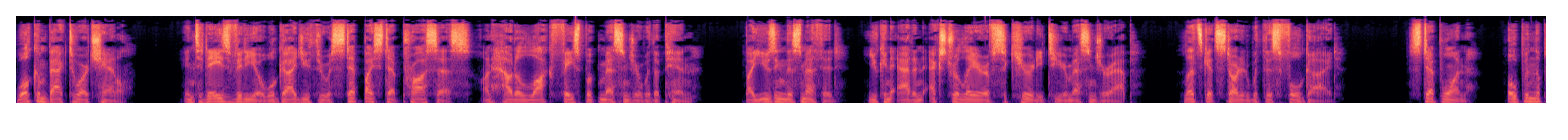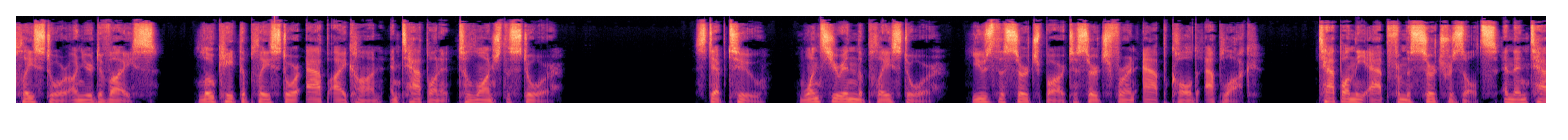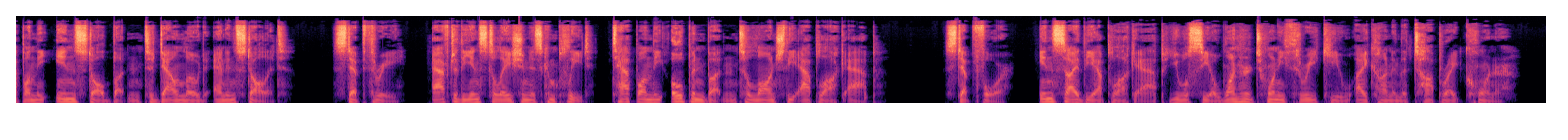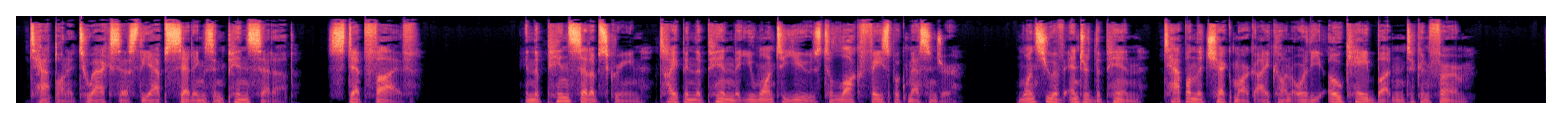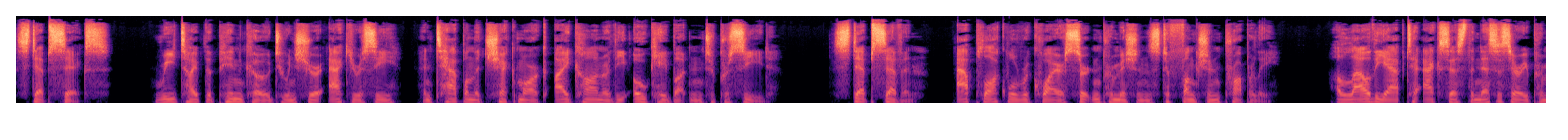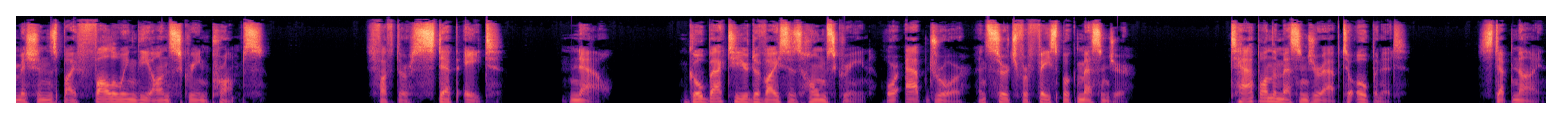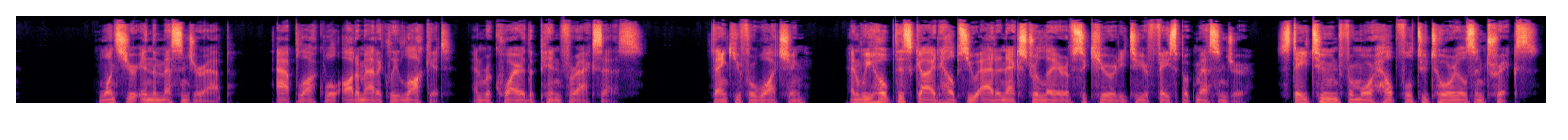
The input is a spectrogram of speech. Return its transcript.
Welcome back to our channel. In today's video, we'll guide you through a step-by-step process on how to lock Facebook Messenger with a PIN. By using this method, you can add an extra layer of security to your Messenger app. Let's get started with this full guide. Step 1. Open the Play Store on your device. Locate the Play Store app icon and tap on it to launch the store. Step 2. Once you're in the Play Store, use the search bar to search for an app called AppLock. Tap on the app from the search results and then tap on the Install button to download and install it. Step 3. After the installation is complete, tap on the Open button to launch the AppLock app. Step 4. Inside the AppLock app, you will see a 123Q icon in the top right corner. Tap on it to access the app settings and PIN setup. Step 5. In the PIN setup screen, type in the PIN that you want to use to lock Facebook Messenger. Once you have entered the PIN, tap on the checkmark icon or the OK button to confirm. Step 6. Retype the PIN code to ensure accuracy and tap on the checkmark icon or the OK button to proceed. Step 7. AppLock will require certain permissions to function properly. Allow the app to access the necessary permissions by following the on-screen prompts. Step 8. Now, Go back to your device's home screen or app drawer and search for Facebook Messenger. Tap on the Messenger app to open it. Step 9. Once you're in the Messenger app, AppLock will automatically lock it and require the PIN for access. Thank you for watching, and we hope this guide helps you add an extra layer of security to your Facebook Messenger. Stay tuned for more helpful tutorials and tricks.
